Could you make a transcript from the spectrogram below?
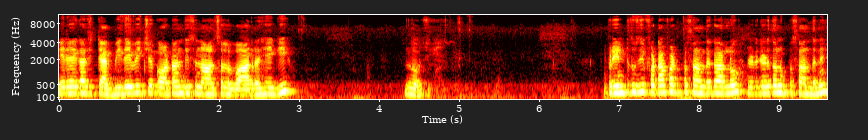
ਇਹ ਰਹੇਗਾ ਜੀ ਟੈਬੀ ਦੇ ਵਿੱਚ। ਕਾਟਨ ਦੀ ਨਾਲ ਸਲਵਾਰ ਰਹੇਗੀ। ਲਓ ਜੀ। ਪ੍ਰਿੰਟ ਤੁਸੀਂ ਫਟਾਫਟ ਪਸੰਦ ਕਰ ਲਓ, ਜਿਹੜੇ ਜਿਹੜੇ ਤੁਹਾਨੂੰ ਪਸੰਦ ਨੇ।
